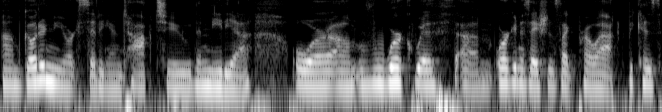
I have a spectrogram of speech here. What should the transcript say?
um, go to New York City and talk to the media or um, work with um, organizations like ProAct because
